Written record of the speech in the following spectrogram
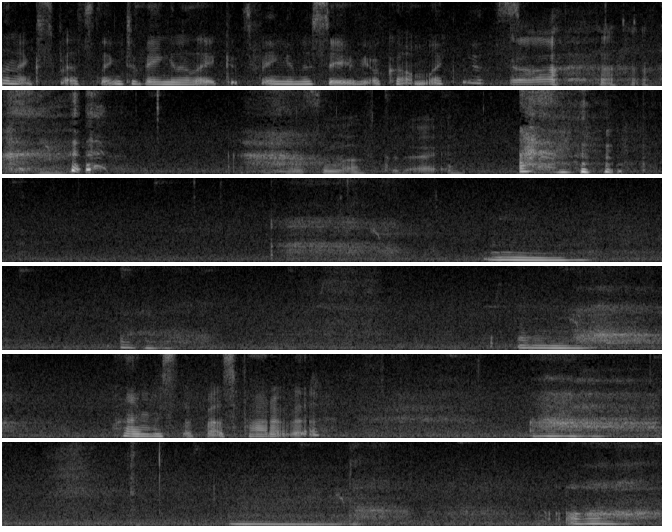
The next best thing to being in a lake is being in a sea of your calm like this. That's enough today. Hmm. I miss the first part of it. How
